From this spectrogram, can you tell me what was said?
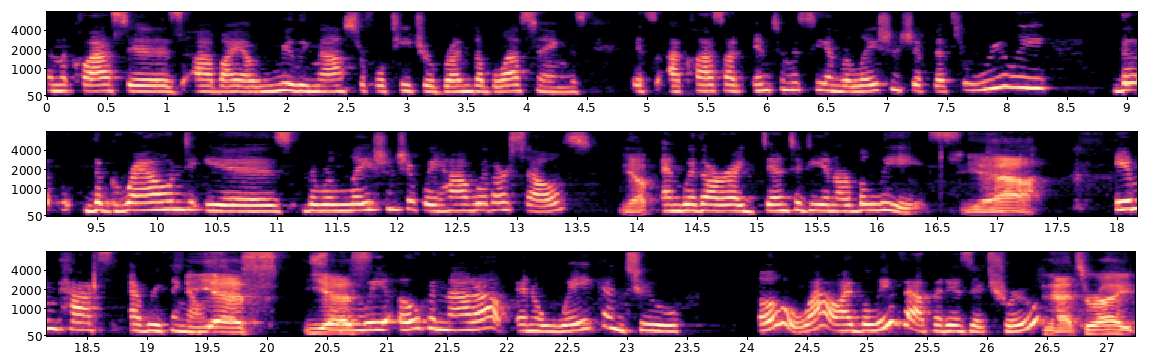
and the class is uh, by a really masterful teacher, Brenda Blessings. It's a class on intimacy and relationship. That's really the the ground is the relationship we have with ourselves Yep. and with our identity and our beliefs Yeah. impacts everything else. Yes. Yes. So when we open that up and awaken to, oh wow, I believe that, but is it true? That's right.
